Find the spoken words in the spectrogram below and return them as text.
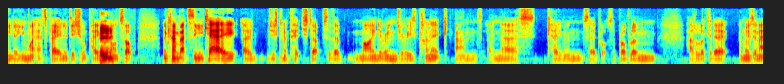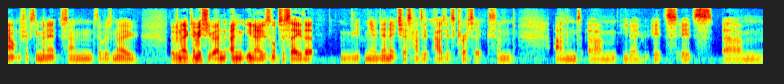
you know, you might have to pay an additional payment mm. on top. And coming back to the UK, I just kind of pitched up to the minor injuries clinic, and a nurse came and said, "What's the problem?" Had a look at it, and was an out in 15 minutes, and there was no, there was no kind of issue. And and you know, it's not to say that you know the NHS has it has its critics, and and um, you know, it's it's. Um,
